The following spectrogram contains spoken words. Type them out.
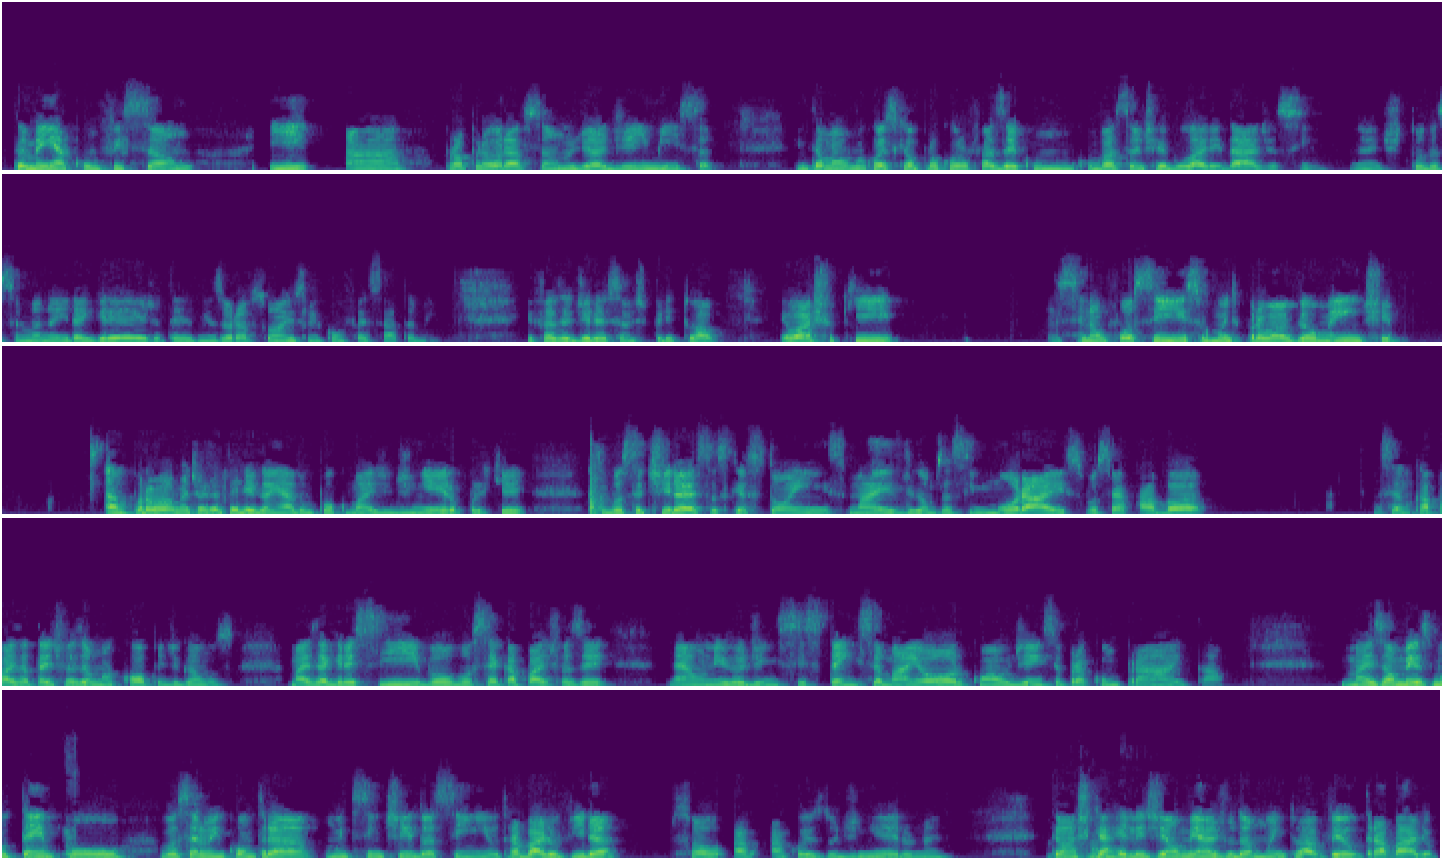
Também a confissão e a própria oração no dia a dia em missa. Então é uma coisa que eu procuro fazer com, com bastante regularidade, assim, né? De toda semana ir à igreja, ter minhas orações, me confessar também e fazer direção espiritual. Eu acho que se não fosse isso, muito provavelmente. Ah, provavelmente eu já teria ganhado um pouco mais de dinheiro, porque se você tira essas questões mais, digamos assim, morais, você acaba sendo capaz até de fazer uma copy, digamos, mais agressiva, ou você é capaz de fazer né, um nível de insistência maior com a audiência para comprar e tal. Mas ao mesmo tempo você não encontra muito sentido assim, e o trabalho vira só a, a coisa do dinheiro, né? Então acho que a religião me ajuda muito a ver o trabalho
